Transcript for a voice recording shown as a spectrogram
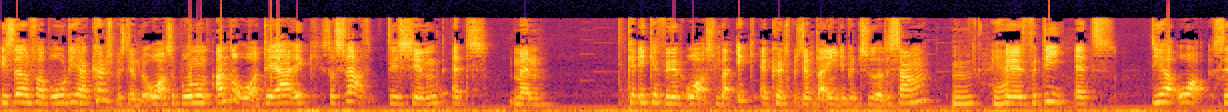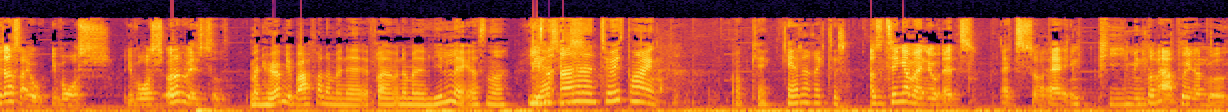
I stedet for at bruge de her kønsbestemte ord, så bruge nogle andre ord. Det er ikke så svært. Det er sjældent, at man kan, ikke kan finde et ord, som der ikke er kønsbestemt, der egentlig betyder det samme. mm. Ja. Øh, fordi at de her ord sætter sig jo i vores, i vores underbevidsthed. Man hører dem jo bare fra, når man er, fra, når man er lille af og sådan noget. Lige præcis. sådan, "Ah, han er en tøsdreng. Okay. ja, det er rigtigt. Og så tænker man jo, at, at så er en pige mindre værd på en eller anden måde.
